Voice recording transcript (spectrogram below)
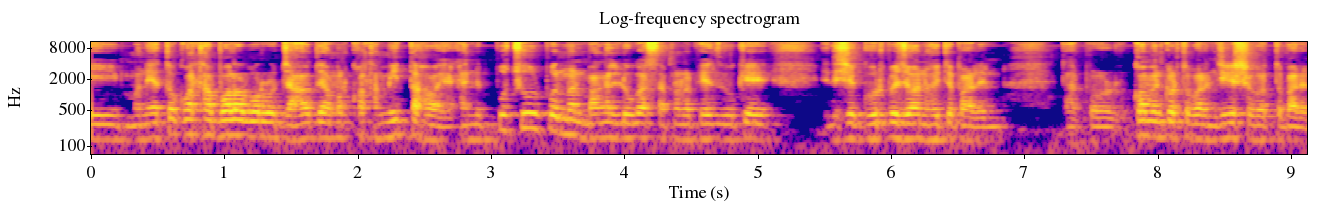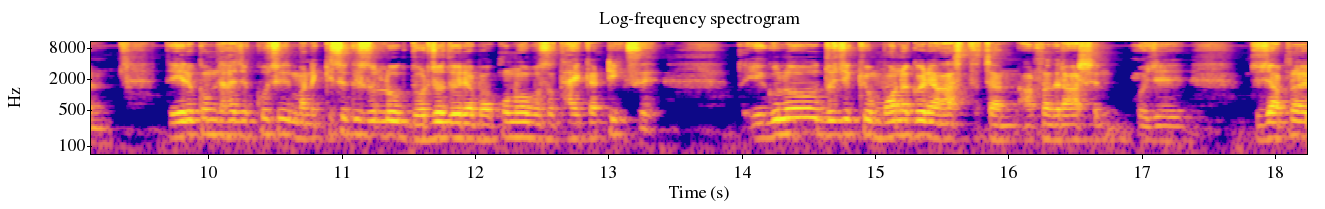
এই মানে এত কথা বলার বড় যা যদি আমার কথা মিথ্যা হয়, এখানে প্রচুর পরিমাণ বাঙালি লোক আছে, আপনারা ফেসবুকে এদেশে গ্রুপে জয়েন হইতে পারেন, তারপর কমেন্ট করতে পারেন, জিজ্ঞাসা করতে পারেন। তো এরকম দেখা যায় কিছু মানে কিছু কিছু লোক ধৈর্য ধরে বা কোনো অবস্থা থাইকা টিকছে। তো এগুলো যদি কেউ মনে করে আসতে চান, আপনাদের আসেন, ওই যে যদি আপনার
